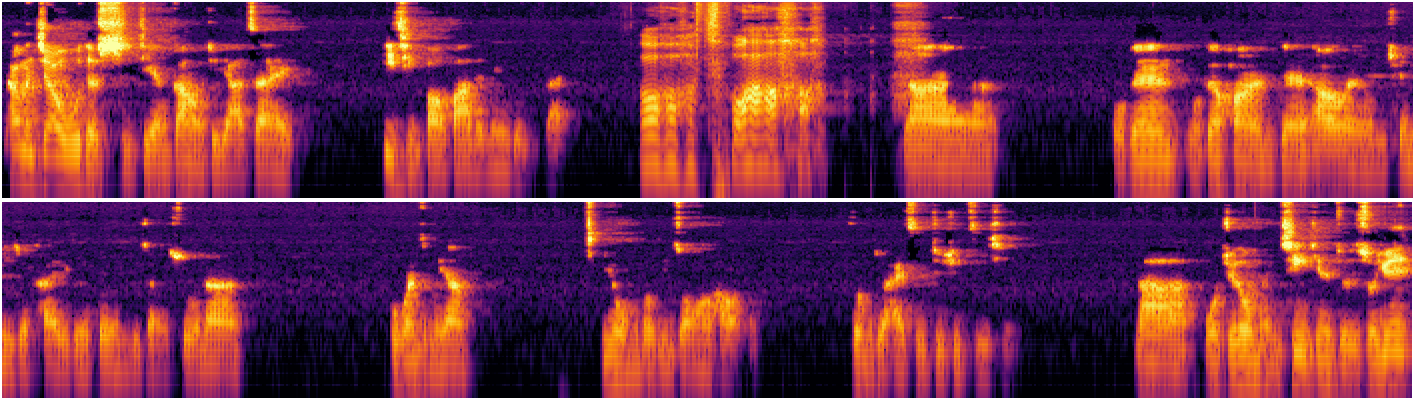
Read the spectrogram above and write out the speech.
他们交屋的时间刚好就压在疫情爆发的那个礼拜。哦，哇！那我跟我跟 Han 跟 Alan，我们群里就开了一个会，我们就讲说，那不管怎么样，因为我们都已经装潢好了，所以我们就还是继续执行。那我觉得我们很庆幸的就是说，因为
